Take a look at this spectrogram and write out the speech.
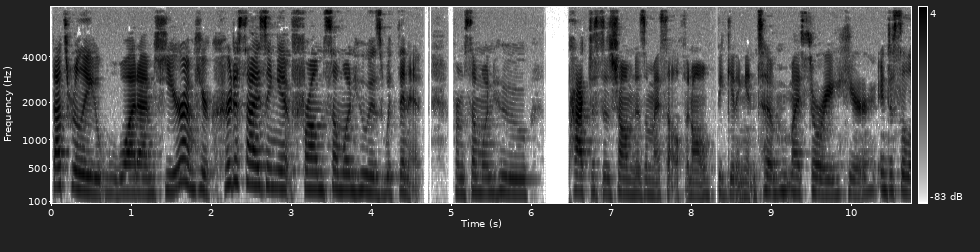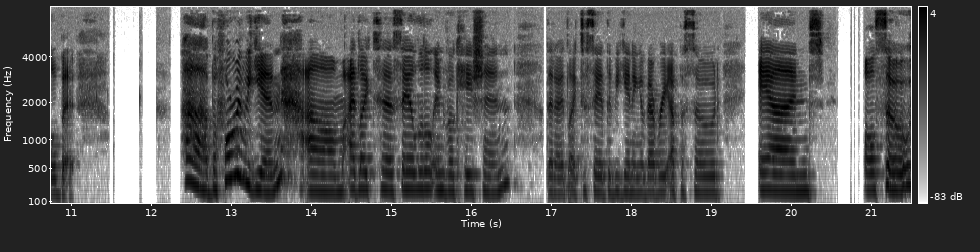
that's really what I'm here. I'm here criticizing it from someone who is within it, from someone who practices shamanism myself. And I'll be getting into my story here in just a little bit. Before we begin, um, I'd like to say a little invocation that I'd like to say at the beginning of every episode. And also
